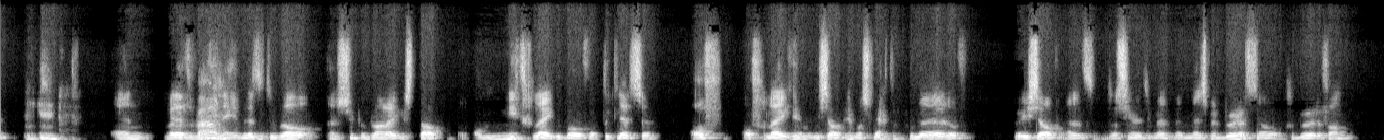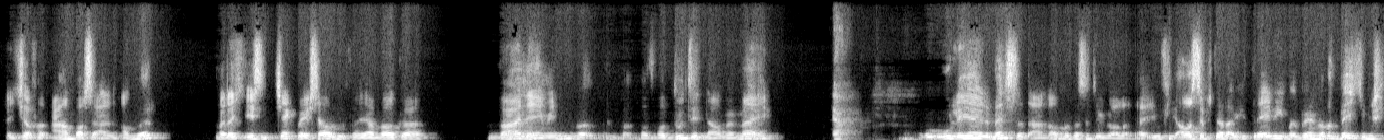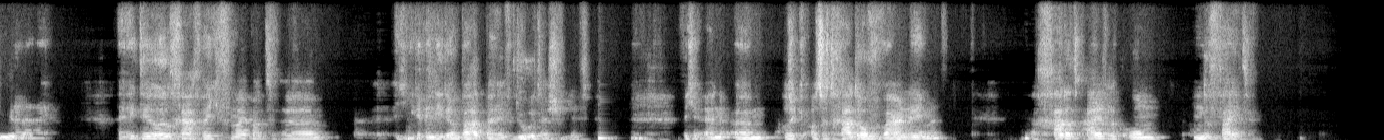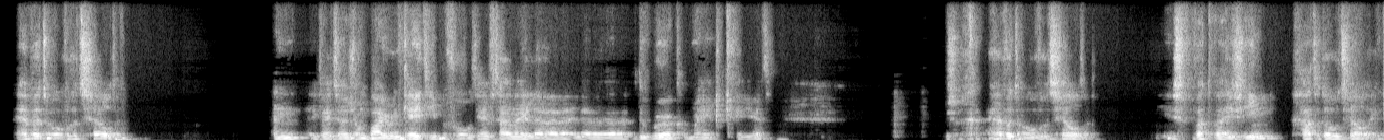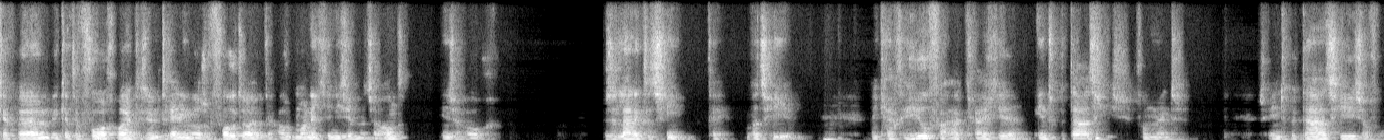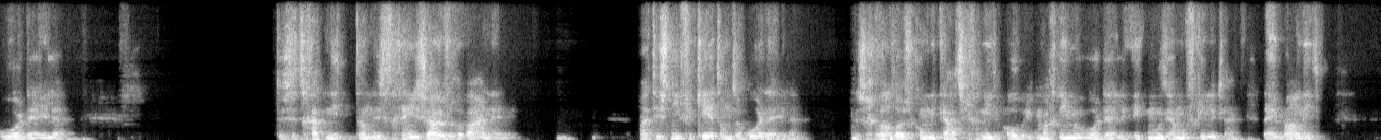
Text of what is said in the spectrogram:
en met het waarnemen, dat is natuurlijk wel een superbelangrijke stap. Om niet gelijk erbovenop te kletsen. Of, of gelijk jezelf helemaal slecht te voelen. Of door jezelf, en dat, dat zien we natuurlijk met, met mensen met burn-out snel gebeuren. Van, dat je jezelf gaat aanpassen aan een ander. Maar dat je eerst die check bij jezelf doet. Van ja, welke waarneming, wat, wat, wat doet dit nou met mij? Ja. Hoe, hoe leer je de mensen dat aan dan? Want dat is natuurlijk wel, ja, je hoeft niet alles te vertellen uit je training, maar ik ben wel een beetje nieuwsgierig. Nee, nee. ik deel heel graag. Weet je, voor mij pakt uh, iedereen die er een baat bij heeft, doe het alsjeblieft. Weet je, en um, als, ik, als het gaat over waarnemen, dan gaat het eigenlijk om, om de feiten. Hebben we het over hetzelfde? En ik weet, zo'n Byron Katie bijvoorbeeld, die heeft daar een hele, hele work omheen gecreëerd. Dus hebben we het over hetzelfde? Is wat wij zien, gaat het over hetzelfde? Ik heb, um, ik heb ervoor gebruikt in een training wel eens een foto, heb ik een oud mannetje en die zit met zijn hand in zijn oog. Dus dan laat ik dat zien. Oké, wat zie je? En je krijgt heel vaak krijg je interpretaties van mensen. Dus interpretaties of oordelen. Dus het gaat niet, dan is het geen zuivere waarneming. Maar het is niet verkeerd om te oordelen. Dus geweldloze communicatie gaat niet, oh, ik mag niet meer oordelen, ik moet helemaal vriendelijk zijn. Nee, helemaal niet.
